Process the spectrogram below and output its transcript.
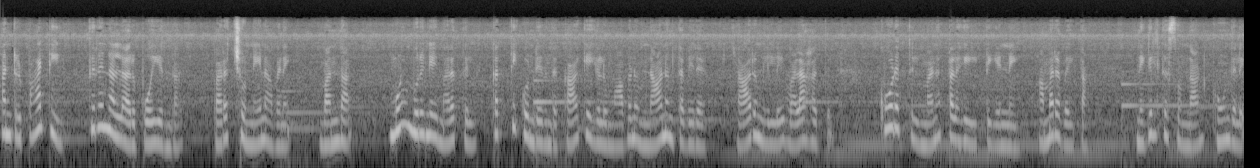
அன்று பாட்டி திருநள்ளாறு போயிருந்தாள். வரச் சொன்னேன் அவனை. வந்தான். முள் முருங்கை மரத்தில் கத்தி கொண்டிருந்த காக்கைகளும் அவனும் நானும் தவிர யாரும் இல்லை வளாகத்தில். கூடத்தில் மணப்பலகையிட்டு என்னை அமர வைத்தான். நெகிழ்த்த சொன்னான் கூந்தலை.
